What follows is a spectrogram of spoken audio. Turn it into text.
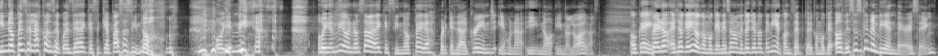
Y no pensé en las consecuencias de que qué pasa si no. hoy en día, hoy en día uno sabe que si no pegas porque es da cringe y es una y no y no lo hagas. Ok, Pero es lo que digo, como que en ese momento yo no tenía concepto de como que, oh, this is gonna be embarrassing.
